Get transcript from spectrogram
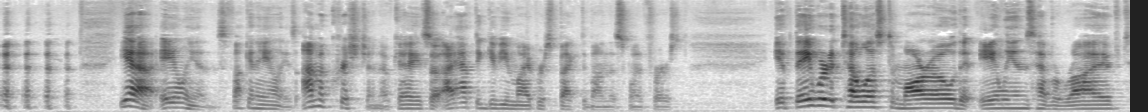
yeah, aliens. Fucking aliens. I'm a Christian, okay? So I have to give you my perspective on this one first. If they were to tell us tomorrow that aliens have arrived,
